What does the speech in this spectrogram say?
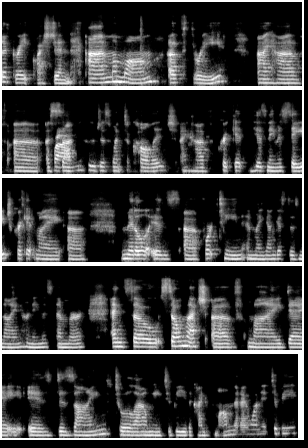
It's a great question. I'm a mom of three. I have uh, a wow. son who just went to college. I have Cricket. His name is Sage. Cricket, my uh, middle is uh, 14 and my youngest is nine. Her name is Ember. And so, so much of my day is designed to allow me to be the kind of mom that I wanted to be.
